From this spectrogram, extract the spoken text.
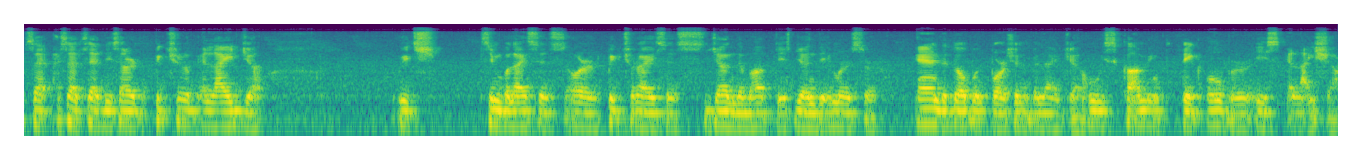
As, I, as I've said, these are the picture of Elijah, which symbolizes or picturizes John the Baptist, John the Immerser, and the double portion of Elijah, who is coming to take over, is Elisha.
